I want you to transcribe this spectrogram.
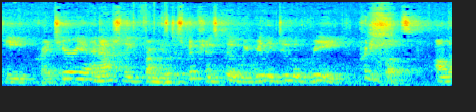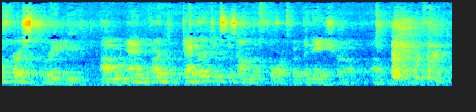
key criteria, and actually from his descriptions too, we really do agree pretty close on the first three, um, and our divergence is on the fourth, or the nature of, of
